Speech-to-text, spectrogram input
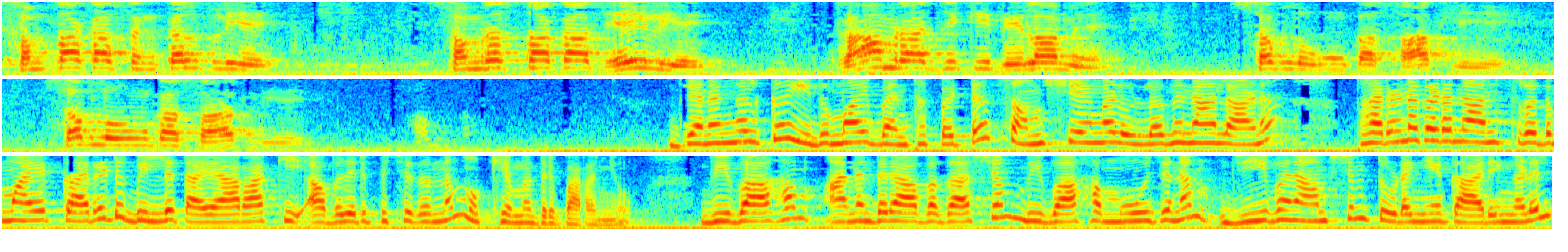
समता का संकल्प लिए समरसता का ध्येय लिए राम राज्य की बेला में सब लोगों का साथ लिए सब लोगों का साथ लिए हम ജനങ്ങൾക്ക് ഇതുമായി ബന്ധപ്പെട്ട് സംശയങ്ങൾ ഉള്ളതിനാലാണ് ഭരണഘടനാനുസൃതമായ കരട് ബില്ല് തയ്യാറാക്കി അവതരിപ്പിച്ചതെന്നും മുഖ്യമന്ത്രി പറഞ്ഞു. വിവാഹം അനന്തരാവകാശം വിവാഹമോചനം ജീവനാംശം തുടങ്ങിയ കാര്യങ്ങളിൽ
